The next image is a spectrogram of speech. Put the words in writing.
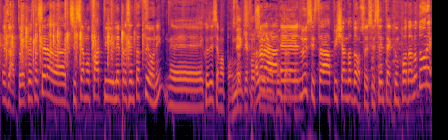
Esatto, questa sera ci siamo fatti le presentazioni e così siamo a posto. Neanche fosse allora, eh, lui si sta pisciando addosso e si sente anche un po' dall'odore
